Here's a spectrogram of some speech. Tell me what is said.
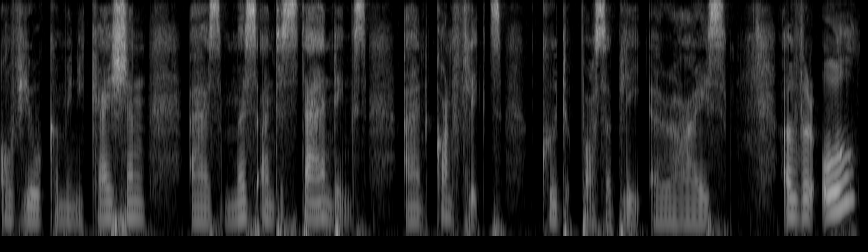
of your communication as misunderstandings and conflicts could possibly arise. Overall,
